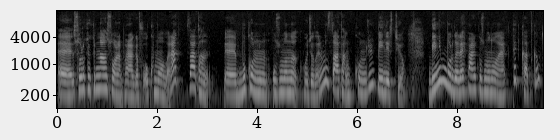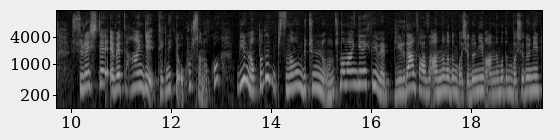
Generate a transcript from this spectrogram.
e, soru kökünden sonra paragrafı okuma olarak zaten e, bu konunun uzmanı hocalarımız zaten konuyu belirtiyor. Benim burada rehberlik uzmanı olarak tek katkım süreçte evet hangi teknikle okursan oku bir noktada sınavın bütününü unutmaman gerektiği ve birden fazla anlamadım başa döneyim, anlamadım başa döneyim,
